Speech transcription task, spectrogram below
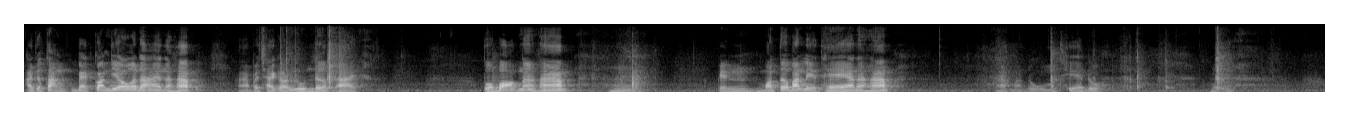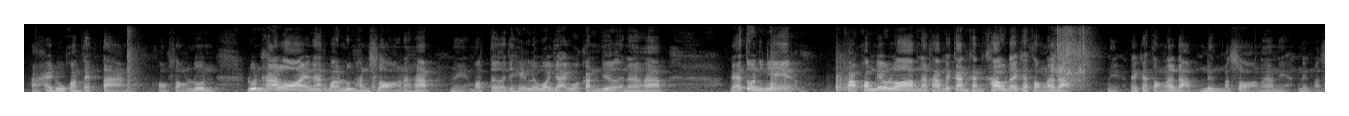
อาจจะสั่งแบตก้อนเดียวก็ได้นะครับไปใช้กับรุ่นเดิมได้ ตัวบล็อกนะครับเป็นมอเตอร์บัสเลทแท้นะครับมาดูมาเทสดู ให้ดูความแตกต่างของ 2 รุ่น รุ่น 500 นะครับกับรุ่น1,200นะครับนี่มอเตอร์จะเห็นเลยว่าใหญ่กว่ากันเยอะนะครับ และตัวนี้ปรับความเร็วรอบนะครับ ในการขันเข้าได้แค่ 2 ระดับนี่ได้แค่ 2 ระดับ 1 กับ2นะครับเนี่ย1กับ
